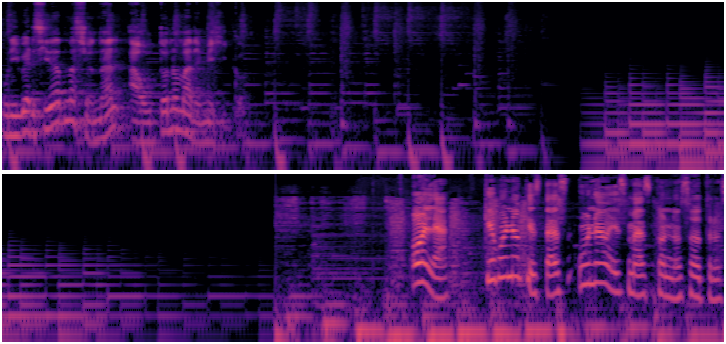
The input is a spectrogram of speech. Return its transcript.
Universidad Nacional Autónoma de México. Hola, qué bueno que estás una vez más con nosotros.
